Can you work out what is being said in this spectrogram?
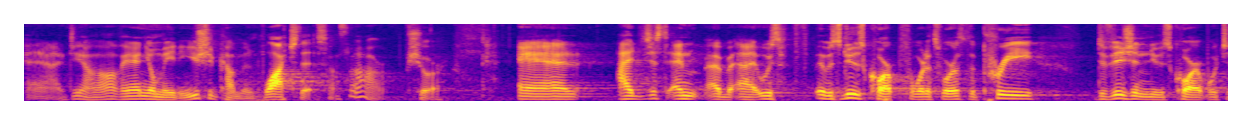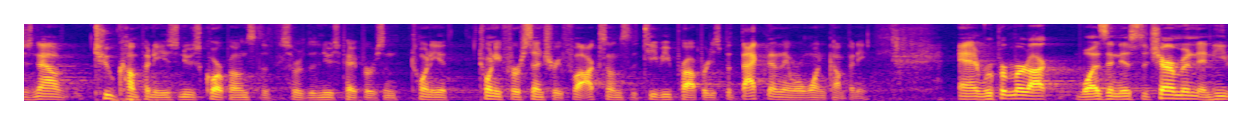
and I, you know, oh, the annual meeting, you should come and watch this. I thought, oh, sure. And I just, and uh, it was, it was News Corp for what it's worth, the pre division News Corp, which is now two companies. News Corp owns the, sort of the newspapers, and 20th, 21st Century Fox owns the TV properties. But back then, they were one company. And Rupert Murdoch was and is the chairman, and he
